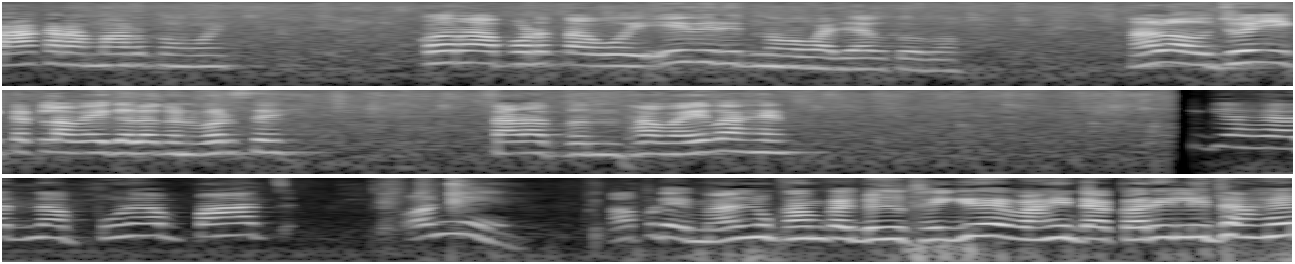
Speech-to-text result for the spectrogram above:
કાકરા મારતો હોય, કરા પડતા હોય, એવી રીતનો અવાજ આવતો હતો હાલો, જોઈએ કેટલા વાગ્યા લગન વરસે. સાડા ત્રણ થવા આવ્યા હે. ગયા હે આજના પૂણા પાંચ અને આપણે માલનું કામકાજ બધું થઈ ગયું હે, વાહિંદા કરી લીધા હે,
